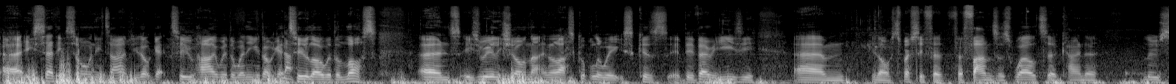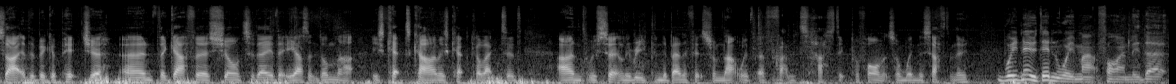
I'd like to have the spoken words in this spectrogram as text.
Uh, he said it so many times you don't get too high with the winning. You don't get no. too low with the loss. And he's really shown that in the last couple of weeks because it'd be very easy um, you know especially for, for fans as well to kind of lose sight of the bigger picture. And the gaffer has shown today that he hasn't done that. He's kept calm, he's kept collected, and we're certainly reaping the benefits from that with a fantastic performance and win this afternoon. We knew, didn't we, Matt, finally, that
